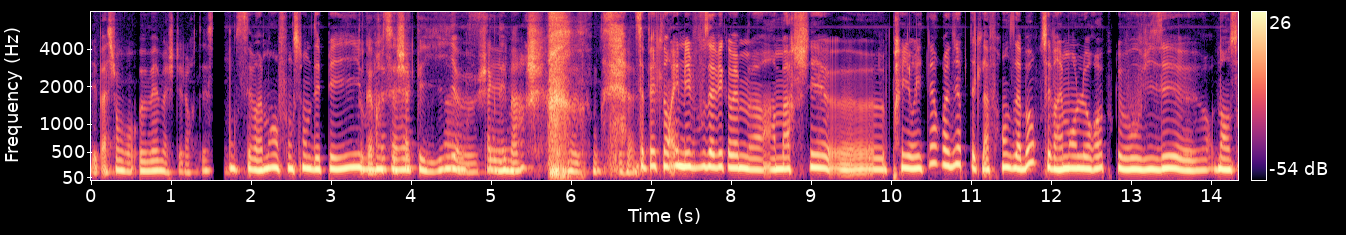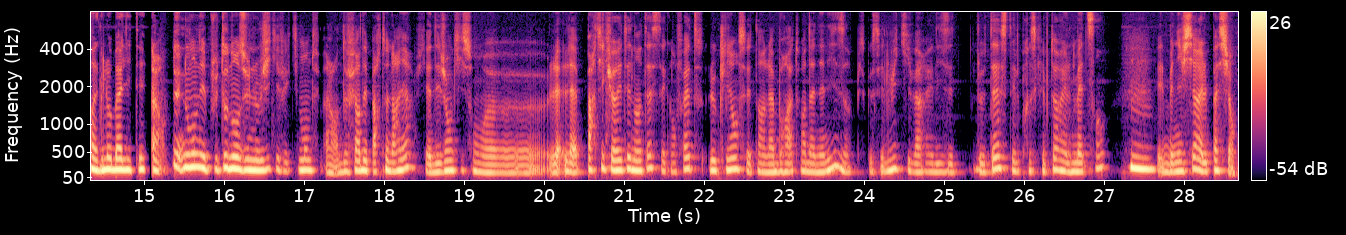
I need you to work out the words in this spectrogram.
les patients vont eux-mêmes acheter leurs tests. Donc c'est vraiment en fonction des pays. Donc après c'est chaque pays, chaque démarche. ça peut être long. Mais vous avez quand même un marché prioritaire, on va dire, peut-être la France d'abord. ou C'est vraiment l'Europe que vous visez dans sa globalité? Alors nous on est plutôt dans une logique effectivement de, alors, de faire des partenariats. Il y a des gens qui sont. Euh, la, particularité d'un test, c'est qu'en fait, le client, c'est un laboratoire d'analyse, puisque c'est lui qui va réaliser le test, et le prescripteur est le médecin, hmm. et le bénéficiaire est le patient.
